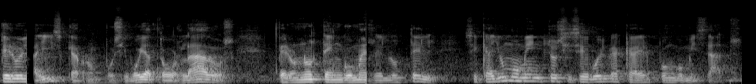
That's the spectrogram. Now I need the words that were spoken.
Pero el país, cabrón, pues si voy a todos lados, pero no tengo más del hotel. Se cayó un momento, si se vuelve a caer pongo mis datos.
